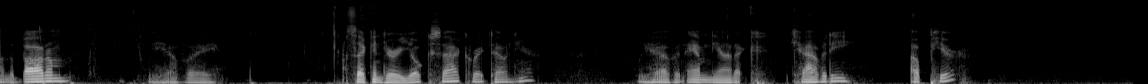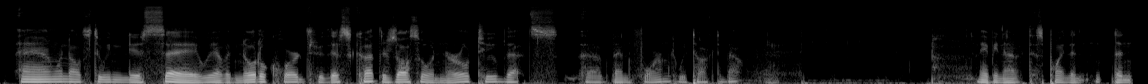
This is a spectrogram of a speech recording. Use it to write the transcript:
On the bottom we have a secondary yolk sac right down here. We have an amniotic cavity up here and what else do we need to say? We have a notochord through this cut. There's also a neural tube that's uh, been formed we talked about. Maybe not at this point. The, the,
